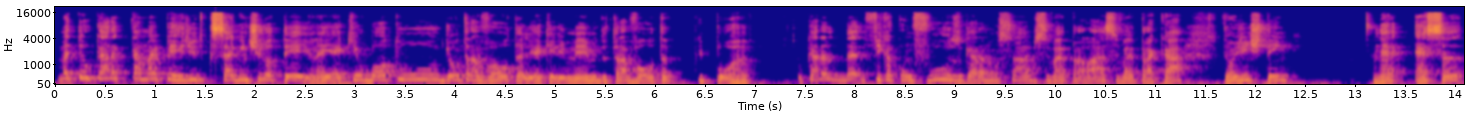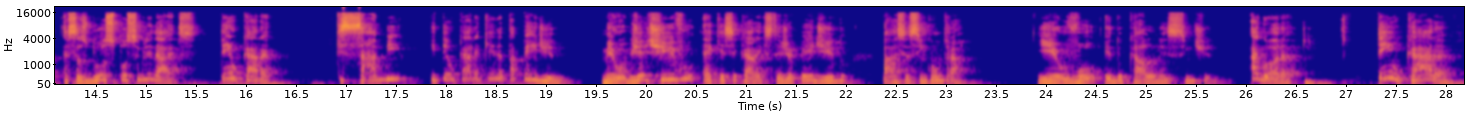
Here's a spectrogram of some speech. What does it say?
Mas tem o cara que tá mais perdido que segue em tiroteio, né? E aqui eu boto o John Travolta ali, aquele meme do Travolta, que, porra, o cara né, fica confuso, o cara não sabe se vai para lá, se vai para cá. Então a gente tem, né, essa, essas duas possibilidades. Tem o cara que sabe e tem o cara que ainda tá perdido. Meu objetivo é que esse cara que esteja perdido passe a se encontrar. E eu vou educá-lo nesse sentido. Agora, tem o cara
